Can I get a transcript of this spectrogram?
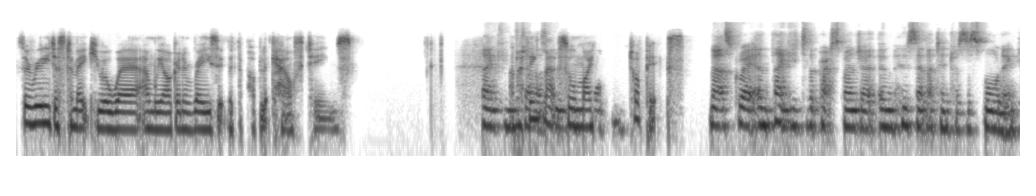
So really just to make you aware, and we are going to raise it with the public health teams. Thank you. And I think that's all my topics. That's great. And thank you to the practice manager um, who sent that in to us this morning.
